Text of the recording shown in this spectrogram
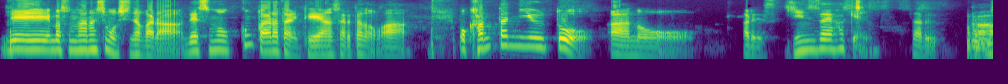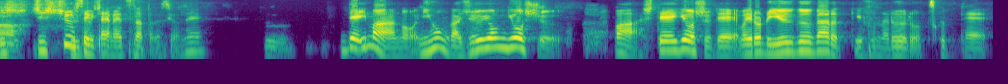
で、まあ、その話もしながら、で、その、今回新たに提案されたのは、もう簡単に言うと、あの、あれです。人材派遣なるあ実実習生みたいなやつだったんですよね。うん。で、今、あの、日本が14業種は指定業種で、まあ、いろいろ優遇があるっていう風なルールを作って、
